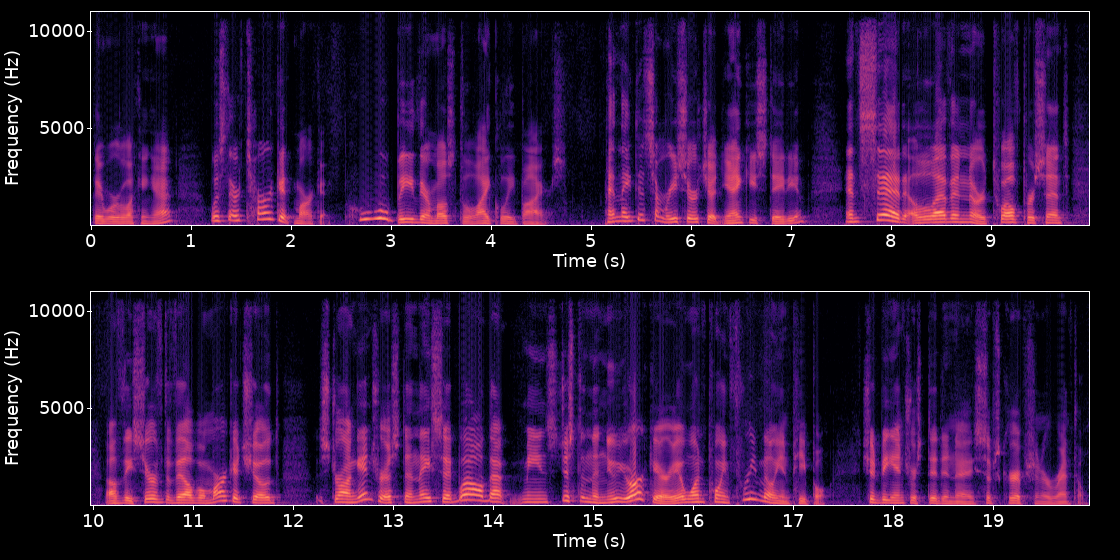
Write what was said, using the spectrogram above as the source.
they were looking at was their target market. Who will be their most likely buyers? And they did some research at Yankee Stadium and said 11 or 12 percent of the served available market showed strong interest. And they said, well, that means just in the New York area, 1.3 million people should be interested in a subscription or rental.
